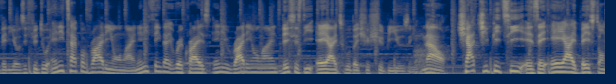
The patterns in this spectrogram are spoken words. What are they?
videos, if you do any type of writing online, anything that requires any writing online, this is the AI tool that you should be using. Now, ChatGPT is a AI based on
